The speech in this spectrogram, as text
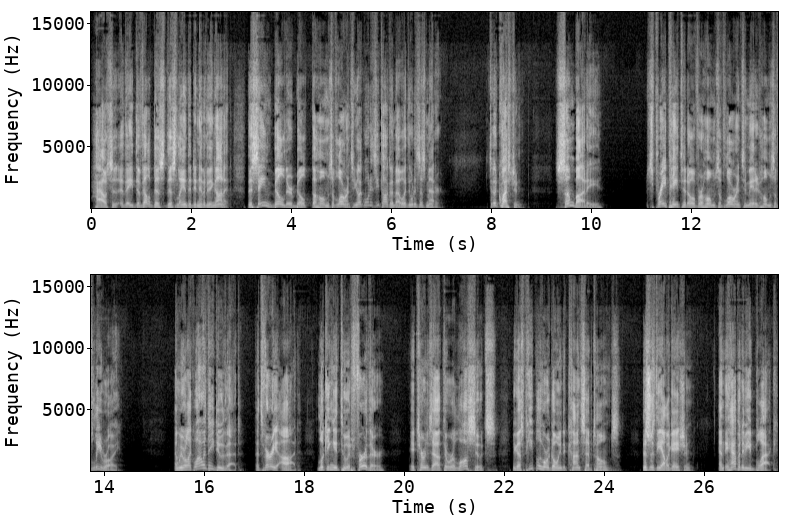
houses. Uh, they developed this this land that didn't have anything on it. The same builder built the homes of Lawrence. And you're like, what is he talking about? What, what does this matter? It's a good question. Somebody spray painted over homes of Lawrence and made it homes of Leroy. And we were like, why would they do that? That's very odd. Looking into it further, it turns out there were lawsuits because people who are going to concept homes, this was the allegation, and they happen to be black.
